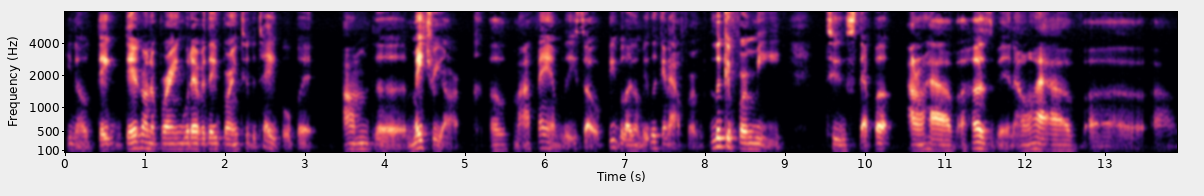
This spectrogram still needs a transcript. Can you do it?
you know, they they're gonna bring whatever they bring to the table, but I'm the matriarch of my family, so people are gonna be looking out for looking for me to step up. I don't have a husband. I don't have, uh, um,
